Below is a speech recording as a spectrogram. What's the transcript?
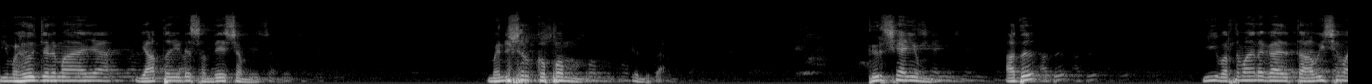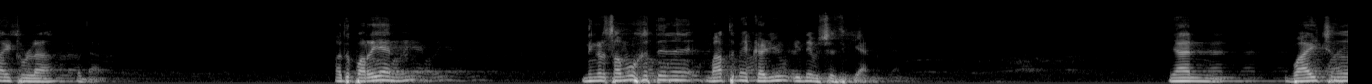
ഈ മഹോജ്ജലമായ യാത്രയുടെ സന്ദേശം മനുഷ്യർക്കൊപ്പം എന്നതാണ്. തീർച്ചയായും അത് ഈ വർത്തമാനകാലത്ത് ആവശ്യമായിട്ടുള്ള ഒന്നാണ്. അത് പറയാൻ നിങ്ങൾ സമൂഹത്തിന് മാത്രമേ കഴിയൂ എന്ന് വിശ്വസിക്കുകയാണ്. ഞാൻ വായിച്ചത്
